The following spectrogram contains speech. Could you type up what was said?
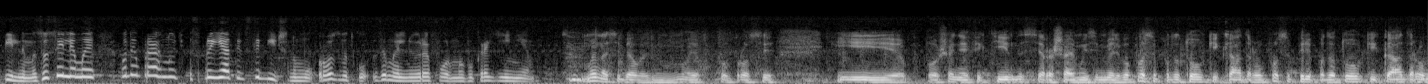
Спільними зусиллями вони прагнуть сприяти всебічному розвитку земельної реформи в Україні. Мы на себя возьмем многие вопросы и повышения эффективности решаемых земель, вопросы подготовки кадров, вопросы переподготовки кадров.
